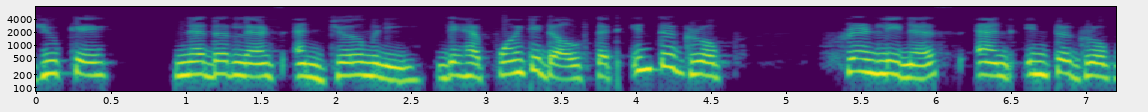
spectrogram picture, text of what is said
UK, Netherlands and Germany, they have pointed out that intergroup friendliness and intergroup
